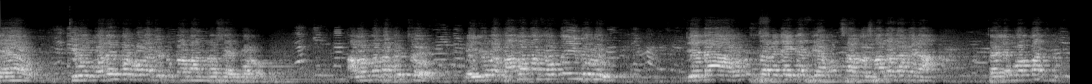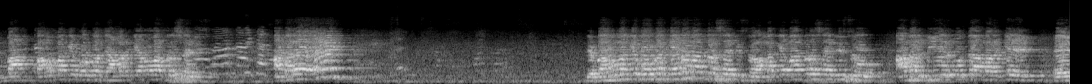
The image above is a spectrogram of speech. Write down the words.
দাও, কেউ মনে করব না যে তোমরা মাদ্রাসায় পড়ো। আমার কথা বুঝছ? এই জন্য বাবা মা যতই বলুক যে, না, অনুষ্ঠানে যাইতেছি, এখন ছাত্র সাদা যাবে না। তাহলে বলবা বাবা মাকে বলবা যে, আমার কেন মাদ্রাসায় আমার, এই যে বাবা মাকে বলবা, কেন মাদ্রাসায় দিছো? আমাকে মাদ্রাসায় দিছো। আবার বিয়ের মধ্যে আমাকে এই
